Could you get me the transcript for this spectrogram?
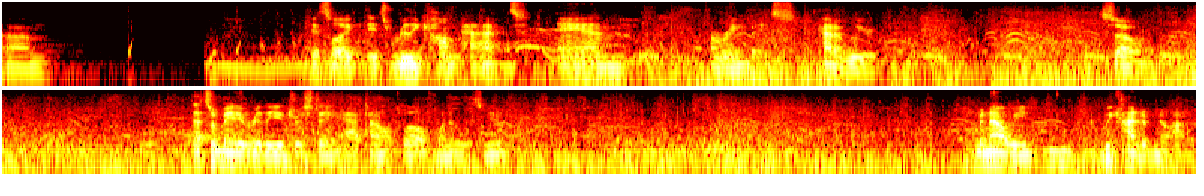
Um, it's like it's really compact and a ring base, kind of weird. So that's what made it really interesting at Hall 12 when it was new. But now we we kind of know how to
